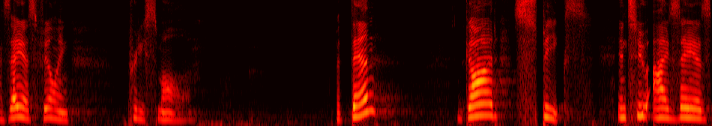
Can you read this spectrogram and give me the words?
Isaiah is feeling pretty small. But then God speaks into Isaiah's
